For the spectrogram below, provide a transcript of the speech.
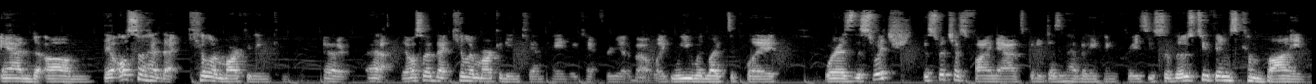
And um, they also had that killer marketing. Uh, they also had that killer marketing campaign we can't forget about. Like we would like to play Whereas the Switch, the Switch has fine ads, but it doesn't have anything crazy. So those two things combined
